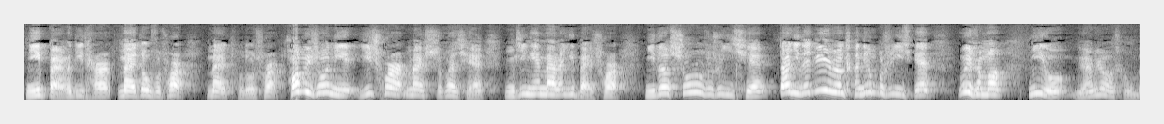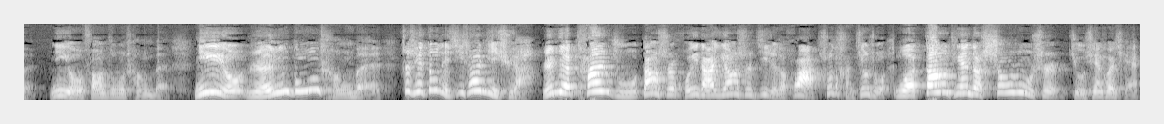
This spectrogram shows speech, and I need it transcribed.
你摆个地摊卖豆腐串、卖土豆串，好比说你一串。串卖十块钱，你今天卖了一百串，你的收入就是一千，但你的利润肯定不是一千。为什么？你有原料成本，你有房租成本，你有人工成本，这些都得计算进去啊。人家摊主当时回答央视记者的话说的很清楚，我当天的收入是九千块钱，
